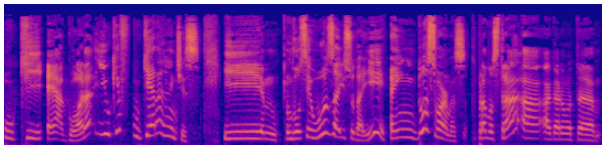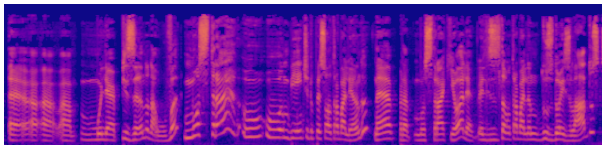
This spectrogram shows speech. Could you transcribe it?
o que é agora e o que, o que era antes. E você usa isso daí em duas formas: para mostrar a, a garota, é, a, a- a mulher pisando na uva, mostrar o, o ambiente do pessoal trabalhando, né? Pra mostrar que, olha, eles estão trabalhando dos dois lados.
